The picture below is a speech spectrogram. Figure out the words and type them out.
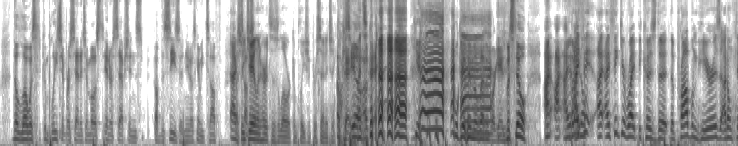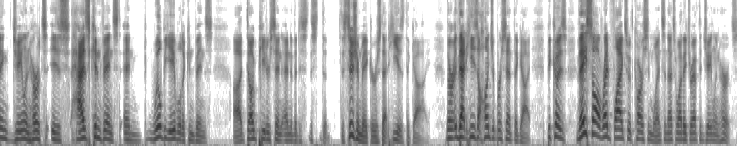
the lowest completion percentage and most interceptions of the season. You know, it's going to be tough. Actually, Jalen Hurts is a lower completion percentage Okay, yeah, okay. Yeah, we'll give him 11 more games, but still, I, I, I But I, I, think I, think you're right because the, the problem here is I don't think Jalen Hurts is has convinced and will be able to convince uh, Doug Pederson and the, the decision makers that he is the guy. They're, that he's 100% the guy because they saw red flags with Carson Wentz and that's why they drafted Jalen Hurts.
